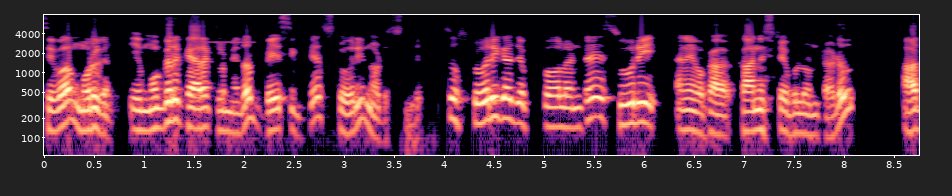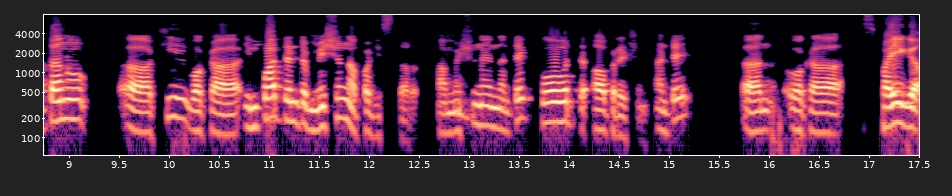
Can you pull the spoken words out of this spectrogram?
శివ మురుగన్. ఈ ముగ్గురు క్యారెక్టర్ల మీద బేసిక్గా స్టోరీ నడుస్తుంది. సో స్టోరీగా చెప్పుకోవాలంటే సూరి అనే ఒక కానిస్టేబుల్ ఉంటాడు. అతను కి ఒక ఇంపార్టెంట్ మిషన్ అప్పగిస్తారు. ఆ మిషన్ ఏంటంటే కోవర్ట్ ఆపరేషన్. అంటే ఒక స్పైగా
